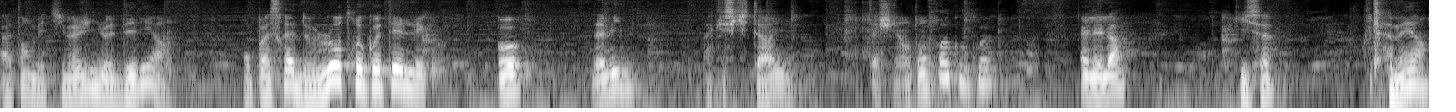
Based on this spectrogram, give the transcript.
Attends, mais t'imagines le délire? On passerait de l'autre côté de l'écran. Oh, David Ah, qu'est-ce qui t'arrive? T'as chié dans ton froc ou quoi Elle est là. Qui ça Ta mère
